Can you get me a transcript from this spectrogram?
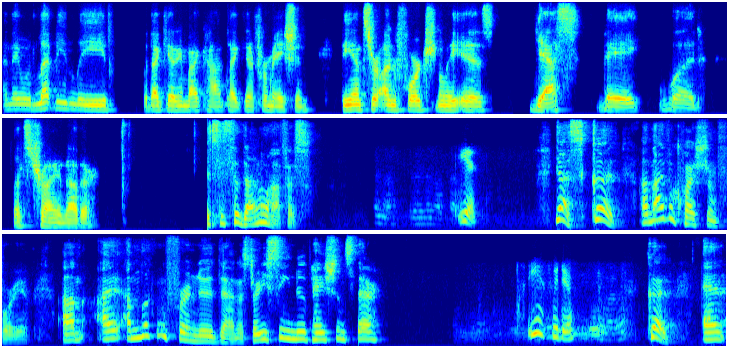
and they would let me leave without getting my contact information. The answer, unfortunately, is yes, they would. Let's try another. Is this the dental office? Yes. Yes, good. Um, I have a question for you. Um, I, I'm looking for a new dentist. Are you seeing new patients there? Yes, we do. Good. And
